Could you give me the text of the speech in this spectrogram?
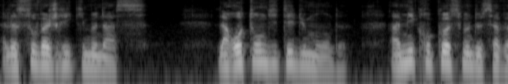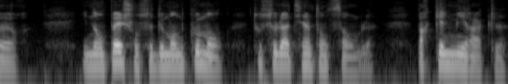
à la sauvagerie qui menace, la rotondité du monde, un microcosme de saveurs, il n'empêche, on se demande comment tout cela tient ensemble. Par quel miracle?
